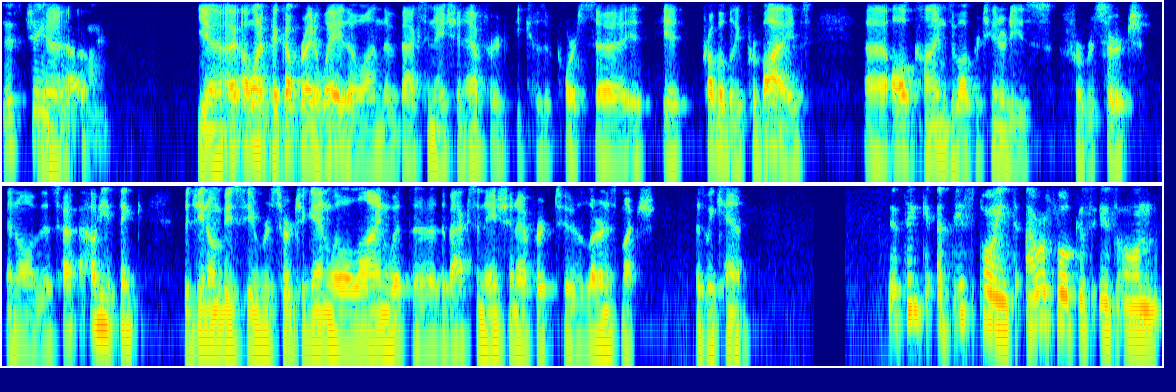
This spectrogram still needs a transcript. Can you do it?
It's changed yeah. over time. Yeah, I, I, want to pick up right away though on the vaccination effort because, of course, uh, it it probably provides uh, all kinds of opportunities for research and all of this. How, how do you think the Genome BC research again will align with the, the vaccination effort to learn as much as we can? I think at this point our focus is on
